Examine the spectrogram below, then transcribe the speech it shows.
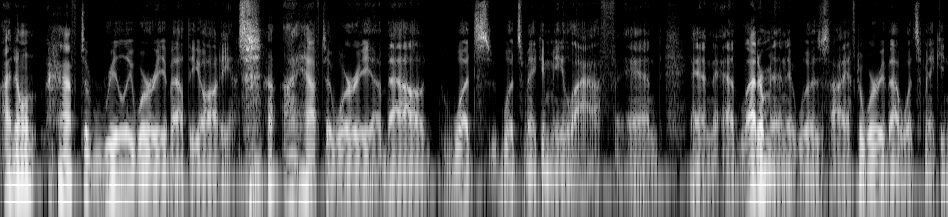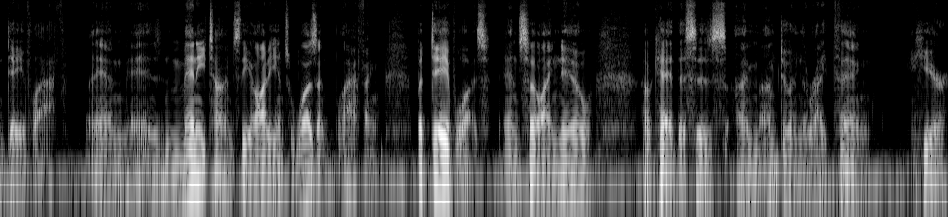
I, don't have to really worry about the audience. I have to worry about what's what's making me laugh. And and at Letterman, it was I have to worry about what's making Dave laugh. And, and many times the audience wasn't laughing, but Dave was, and so I knew, okay, this is I'm I'm doing the right thing here.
